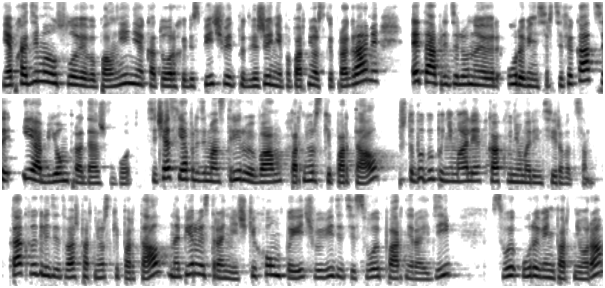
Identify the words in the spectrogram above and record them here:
Необходимые условия выполнения которых обеспечивает продвижение по партнерской программе – это определенный уровень сертификации и объем продаж в год. Сейчас я продемонстрирую вам партнерский портал, чтобы вы понимали, как в нем ориентироваться. Так выглядит ваш партнерский портал. На первой страничке, homepage, вы видите свой партнер ID, свой уровень партнера,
